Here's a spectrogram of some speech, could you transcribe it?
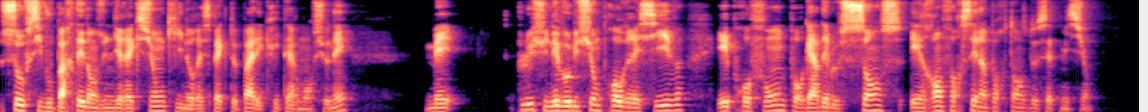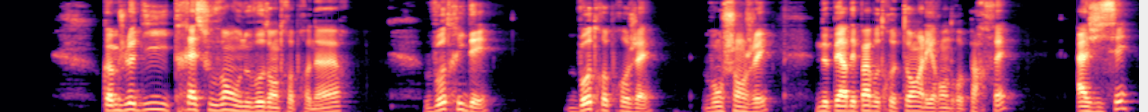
sauf si vous partez dans une direction qui ne respecte pas les critères mentionnés, mais plus une évolution progressive et profonde pour garder le sens et renforcer l'importance de cette mission. Comme je le dis très souvent aux nouveaux entrepreneurs, votre idée, votre projet vont changer, ne perdez pas votre temps à les rendre parfaits, agissez,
